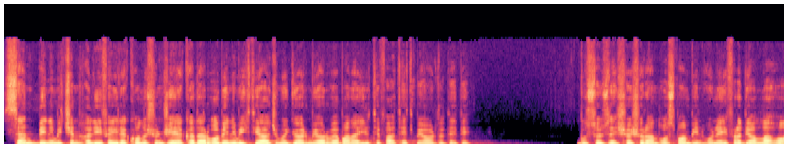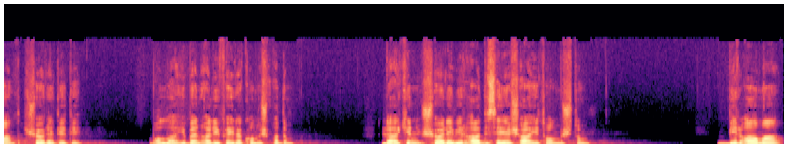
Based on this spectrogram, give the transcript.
Sen benim için halife ile konuşuncaya kadar o benim ihtiyacımı görmüyor ve bana iltifat etmiyordu dedi. Bu söze şaşıran Osman bin Huneyf radıyallahu anh şöyle dedi. Vallahi ben halife ile konuşmadım. Lakin şöyle bir hadiseye şahit olmuştum. Bir ama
